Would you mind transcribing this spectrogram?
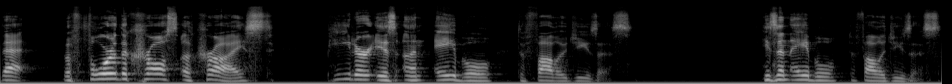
that before the cross of Christ, Peter is unable to follow Jesus. He's unable to follow Jesus.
